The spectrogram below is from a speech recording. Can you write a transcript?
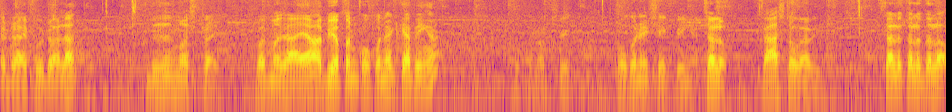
का ड्राई फ्रूट वाला। दिस इज़ मस्ट ट्राई बहुत मज़ा आया। अभी अपन कोकोनट क्या पियेंगे? कोकोनट शेक कोकोनट शेक पियेंगे। चलो लास्ट होगा अभी। चलो चलो चलो। चलो।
